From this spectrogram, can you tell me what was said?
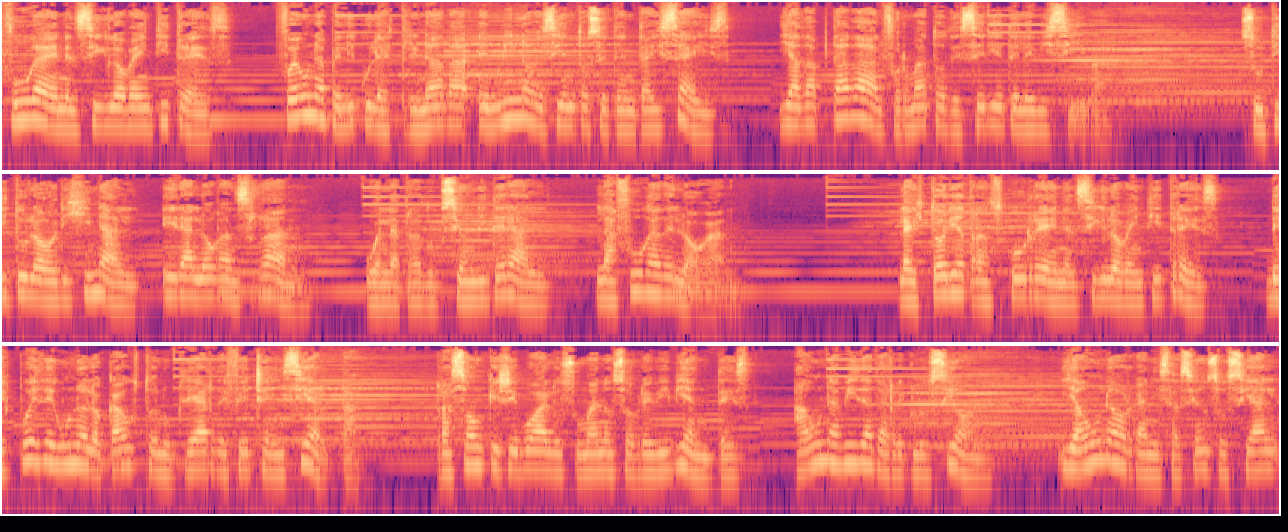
Fuga en el siglo XXIII fue una película estrenada en 1976 y adaptada al formato de serie televisiva. Su título original era Logan's Run, o en la traducción literal, La fuga de Logan. La historia transcurre en el siglo XXIII, después de un holocausto nuclear de fecha incierta, razón que llevó a los humanos sobrevivientes a una vida de reclusión y a una organización social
